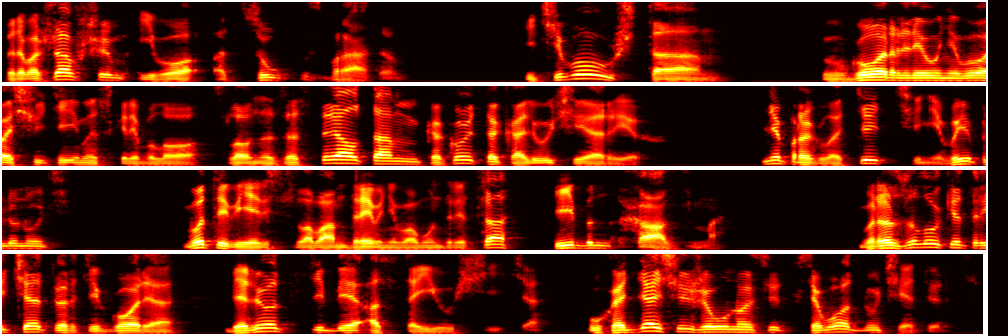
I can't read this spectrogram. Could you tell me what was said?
провожавшим его отцу с братом. И чего уж там, в горле у него ощутимо скребло, словно застрял там какой-то колючий орех. Не проглотить, не выплюнуть. Вот и верь словам древнего мудреца Ибн Хазма. В разлуке три четверти горя берет себе остающийся, уходящий же уносит всего одну четверть.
